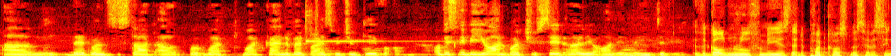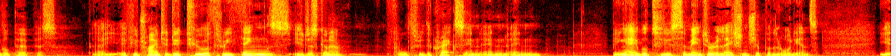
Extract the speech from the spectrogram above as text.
um, that wants to start out. What, what what kind of advice would you give? Obviously, beyond what you said earlier on in the interview. The golden rule for me is that a podcast must have a single purpose. Uh, if you're trying to do two or three things, you're just going to fall through the cracks in, in, in being able to cement a relationship with an audience. You,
